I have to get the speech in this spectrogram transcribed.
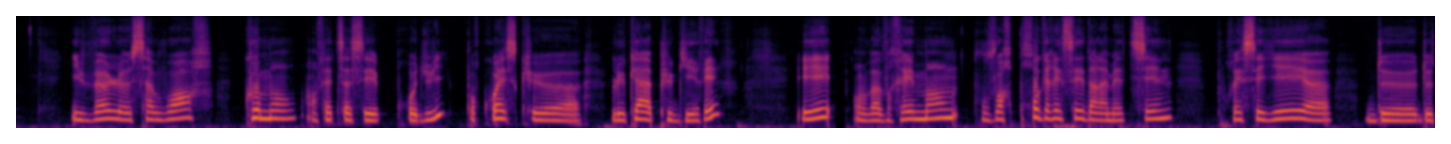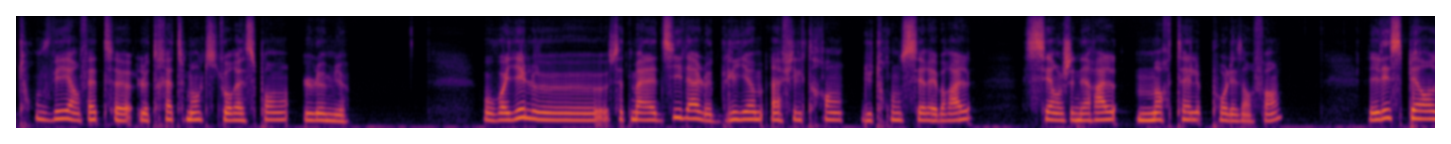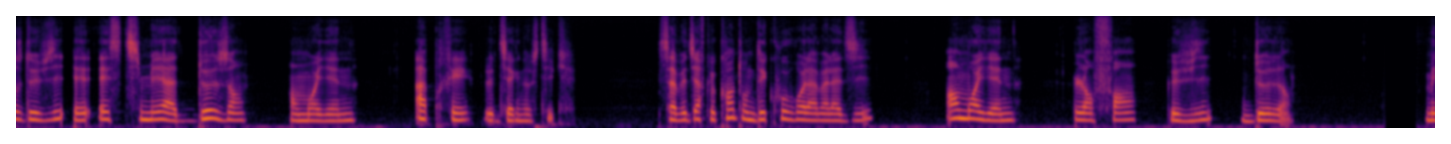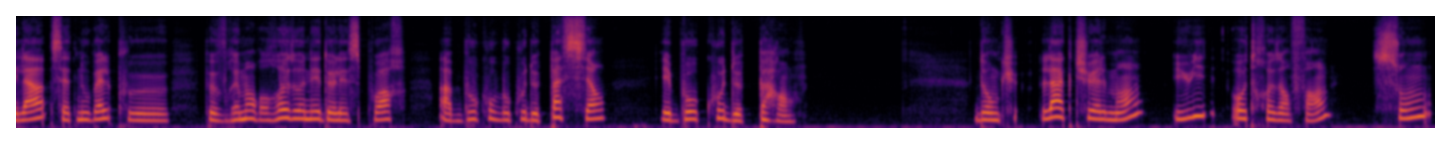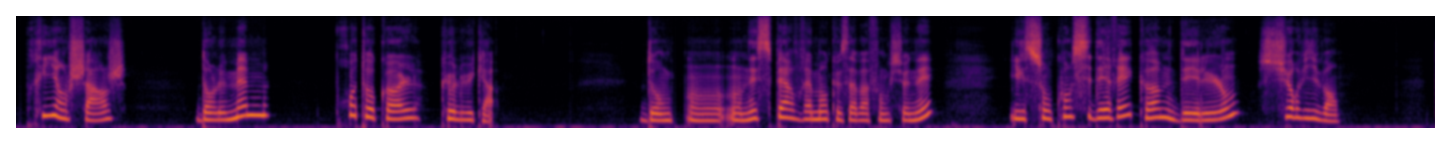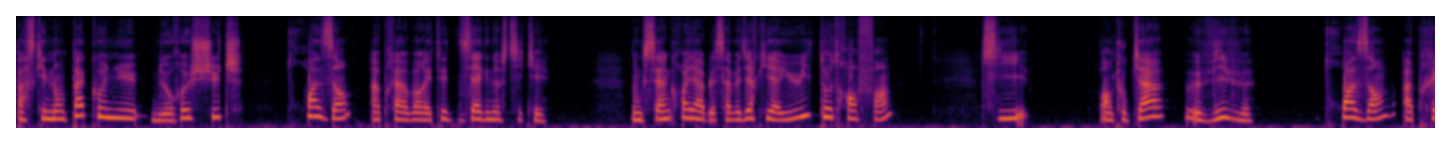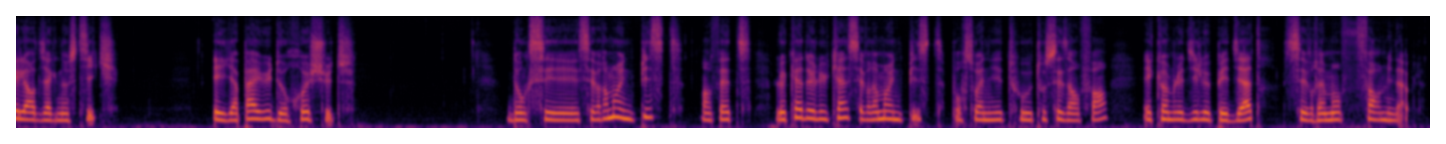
ils veulent savoir comment en fait ça s'est produit, pourquoi est-ce que euh, Lucas a pu guérir et on va vraiment pouvoir progresser dans la médecine pour essayer euh, de, trouver en fait euh, le traitement qui correspond le mieux. Vous voyez le, cette maladie-là, le gliome infiltrant du tronc cérébral, c'est en général mortel pour les enfants l'espérance de vie est estimée à deux ans en moyenne après le diagnostic. Ça veut dire que quand on découvre la maladie, en moyenne, l'enfant vit deux ans. Mais là, cette nouvelle peut, vraiment redonner de l'espoir à beaucoup, beaucoup de patients et beaucoup de parents. Donc là, actuellement, huit autres enfants sont pris en charge dans le même protocole que Lucas. Donc on, espère vraiment que ça va fonctionner. Ils sont considérés comme des longs survivants parce qu'ils n'ont pas connu de rechute trois ans après avoir été diagnostiqués. Donc c'est incroyable. Ça veut dire qu'il y a huit autres enfants qui, en tout cas, vivent trois ans après leur diagnostic et il n'y a pas eu de rechute. Donc c'est vraiment une piste, en fait. Le cas de Lucas, c'est vraiment une piste pour soigner tous ces enfants. Et comme le dit le pédiatre, c'est vraiment formidable.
